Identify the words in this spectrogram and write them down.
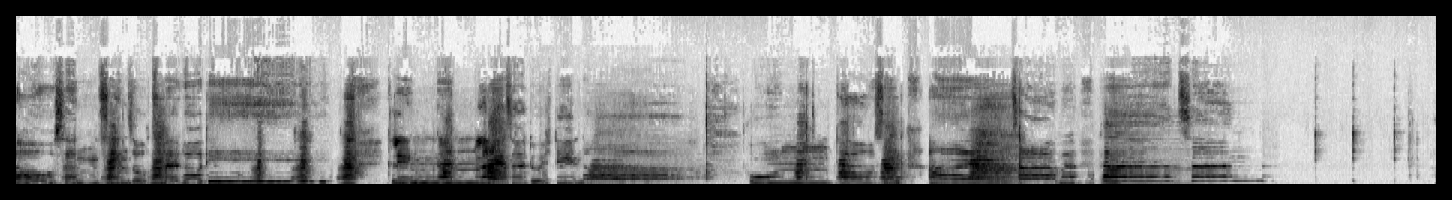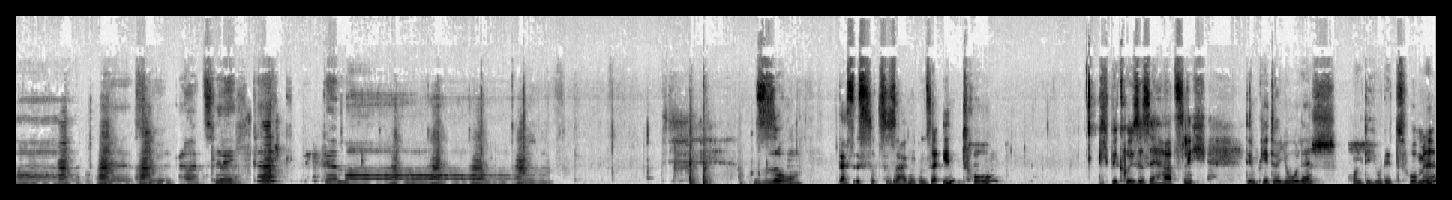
Tausend Sehnsuchtsmelodie klingen leise durch die Nacht und tausend einsame Herzen hat es plötzlich Klick gemacht. So, das ist sozusagen unser Intro. Ich begrüße sehr herzlich den Peter Jolesch und die Judith Hummel.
